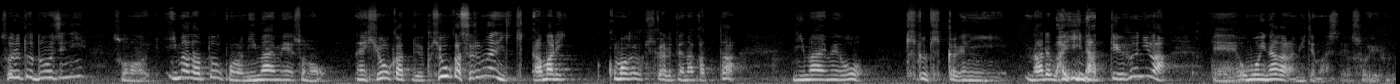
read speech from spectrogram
それと同時にその今だとこの2枚目その、ね、評価というか評価する前にあまり細かく聞かれてなかった2枚目を聞くきっかけになればいいなっていうふうには、えー思いながら見てましたよそういうふうに。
